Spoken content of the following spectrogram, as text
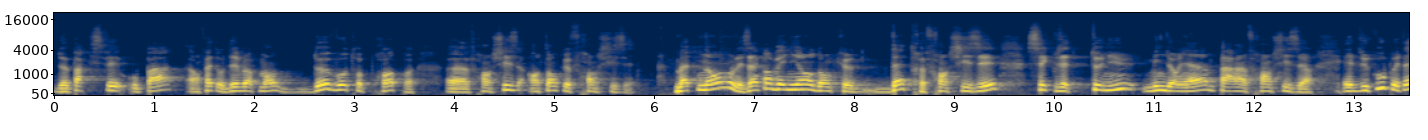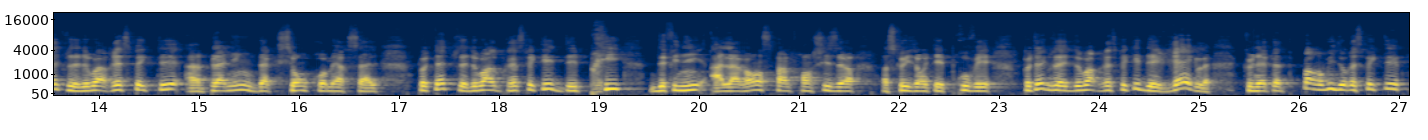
de participer ou pas en fait au développement de votre propre euh, franchise en tant que franchisé. Maintenant, les inconvénients donc d'être franchisé, c'est que vous êtes tenu, mine de rien, par un franchiseur. Et du coup, peut-être que vous allez devoir respecter un planning d'action commerciale. Peut-être que vous allez devoir respecter des prix définis à l'avance par le franchiseur parce qu'ils ont été prouvés. Peut-être que vous allez devoir respecter des règles que vous n'avez peut-être pas envie de respecter.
